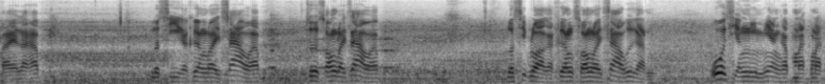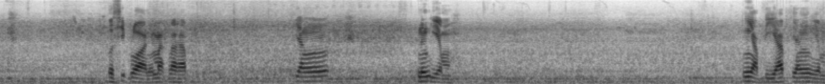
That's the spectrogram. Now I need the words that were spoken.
ไปแล้วครับรถซีกับเครื่องร้อยเศร้าครับคือสองร้อยเศร้าครับรถสิบล้อกับเครื่องสองร้อยเศร้าคือกัน โอ้เสียงนิ่มแห้งครับ มักมักรถสิบล้อนี่มักแล้วครับ ยังหนึ่งเอี่ยม เงียบดีครับเสียงเอี่ยม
